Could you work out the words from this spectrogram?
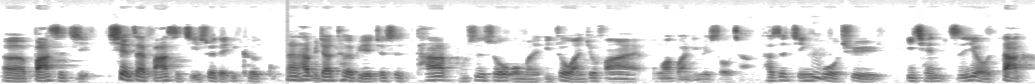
呃八十几，现在八十几岁的一颗骨，那它比较特别，就是它不是说我们一做完就放在文化馆里面收藏，它是经过去、以前只有大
